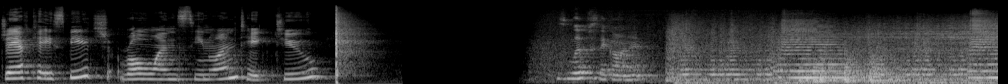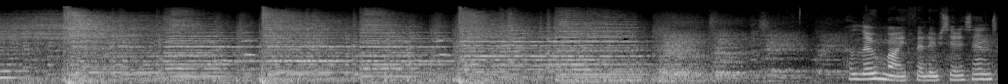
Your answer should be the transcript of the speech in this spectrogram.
JFK speech, roll one, scene one, take two. There's lipstick on it. Hello, my fellow citizens.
